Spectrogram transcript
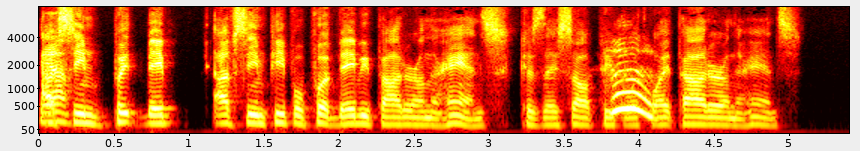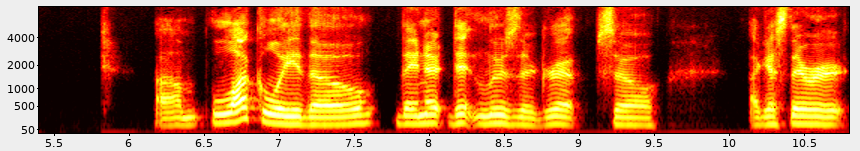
Yeah. I've seen put baby. I've seen people put baby powder on their hands because they saw people with white powder on their hands. Um, luckily, though, they didn't lose their grip, so I guess they were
